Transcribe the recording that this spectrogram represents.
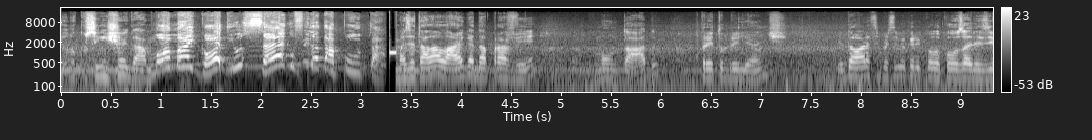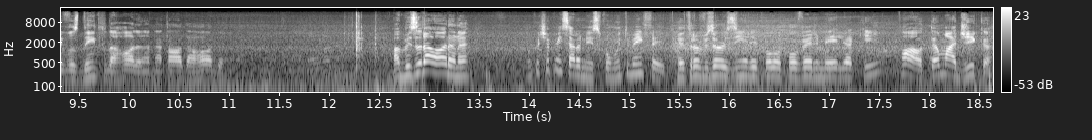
eu não consigo enxergar. Oh my god, e o cego, filha da puta! Mas ele tá lá larga, dá pra ver, montado, preto brilhante. E da hora, você percebeu que ele colocou os adesivos dentro da roda, na tala da roda? Uma brisa da hora, né? Nunca tinha pensado nisso, ficou muito bem feito. Retrovisorzinho ele colocou vermelho aqui. Ó, tem uma dica,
